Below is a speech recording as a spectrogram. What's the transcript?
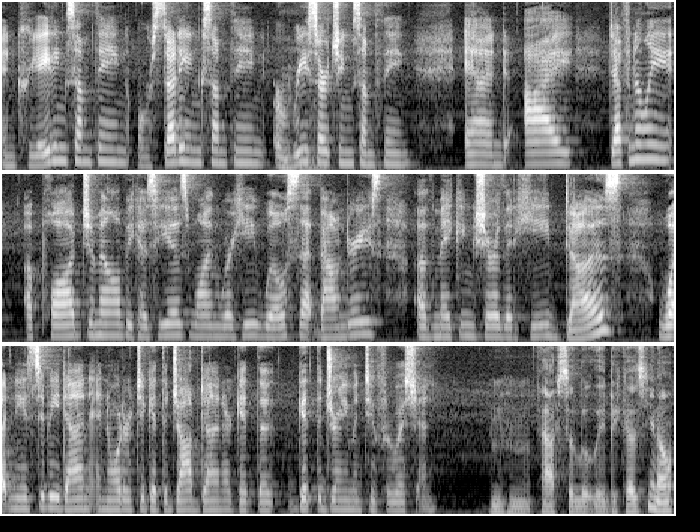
in creating something or studying something or mm-hmm. researching something. And I definitely applaud Jamel because he is one where he will set boundaries of making sure that he does what needs to be done in order to get the job done or get the get the dream into fruition. Mm-hmm, absolutely, because you know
